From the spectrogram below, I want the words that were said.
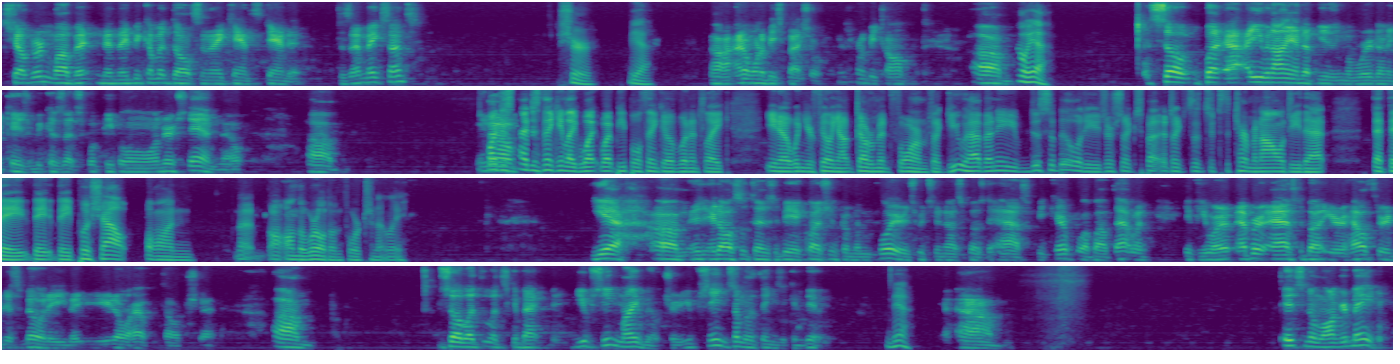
children love it, and then they become adults and they can't stand it. Does that make sense? Sure. Yeah. Uh, I don't want to be special. I just want to be tall. Um, oh yeah so but even i end up using the word on occasion because that's what people will understand now um, well, I just I just thinking like what what people think of when it's like you know when you're filling out government forms like do you have any disabilities or like it's like it's, it's the terminology that that they they they push out on uh, on the world unfortunately. Yeah, um, it, it also tends to be a question from employers which you're not supposed to ask. Be careful about that one if you are ever asked about your health or disability, that you don't have to talk shit. Um, So let's let's get back. You've seen my wheelchair. You've seen some of the things it can do. Yeah. Um, it's no longer made,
